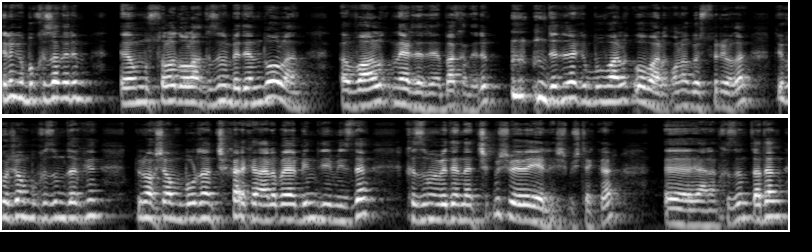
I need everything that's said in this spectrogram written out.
Dedim ki bu kıza dedim e, mustalada olan kızının bedeninde olan E, varlık nerede dedi. Bakın dedim. Dediler ki bu varlık o varlık. Ona gösteriyorlar. Dedik hocam bu kızımdaki dün akşam buradan çıkarken arabaya bindiğimizde kızımın bedeninden çıkmış ve eve yerleşmiş tekrar. E, yani kızın zaten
